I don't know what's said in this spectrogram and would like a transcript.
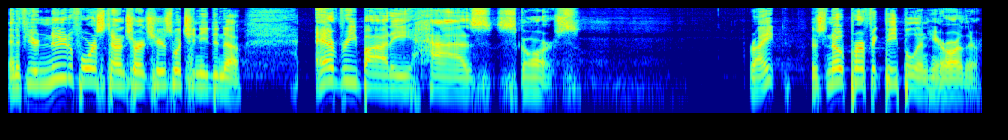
And if you're new to Forest Town Church, here's what you need to know everybody has scars, right? There's no perfect people in here, are there?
